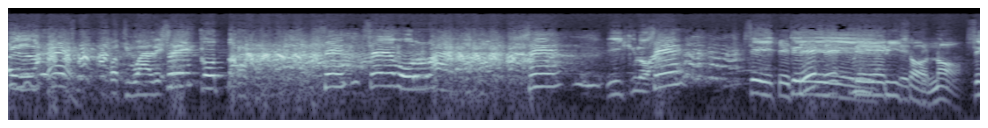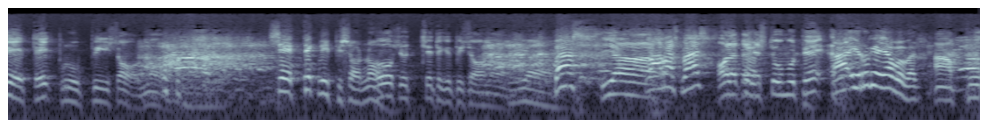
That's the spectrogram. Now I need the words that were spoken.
Eh, kok diwalik? Sekut. Se, Sewur. se, Iki lho. se. Sidik. Sidik. Bisono. Sidik Brubisono. Sedik Wibisono. Oh, Sidik Wibisono. Iya. Bas. Iya. Laras, Bas. Oleh pengestumu, Dik. Ah, irunge ya Bas? Abu.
